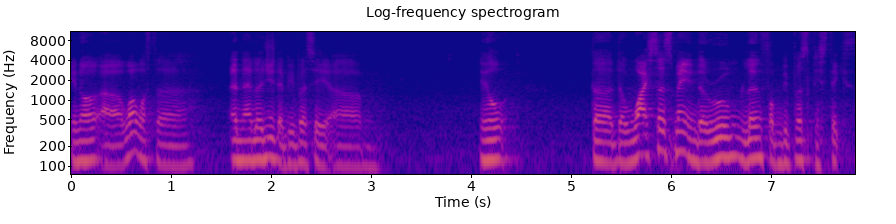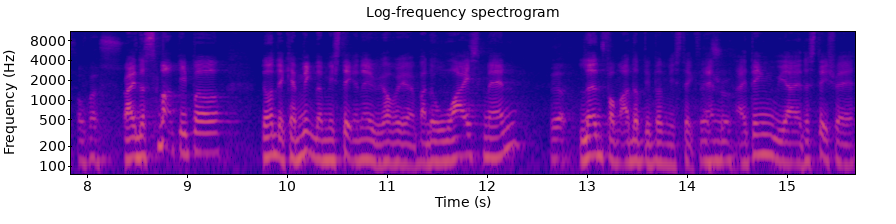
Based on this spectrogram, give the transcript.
you know, uh, what was the analogy that people say? Um, you know, the the wisest man in the room learn from people's mistakes, Of course. right? The smart people, you know, they can make the mistake and then recover it. But the wise man Yep. learn from other people's mistakes. That's and true. I think we are at the stage where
